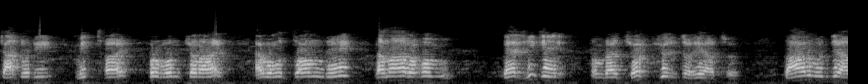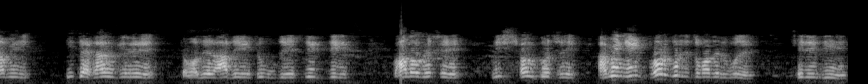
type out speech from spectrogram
চাতুরি মিথ্যায়, প্রবঞ্চনায় এবং দ্বন্দ্বে নানা রকম ব্যাধিতে তোমরা জর্জরিত হয়ে আছো। তার মধ্যে আমি হিতাকাঙ্ক্ষে তোমাদের আদেশ, উপদেশ, নির্দেশ ভালোবেসে নিঃসংকোচে আমি নির্ভর করে তোমাদের উপরে ছেড়ে দিয়ে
